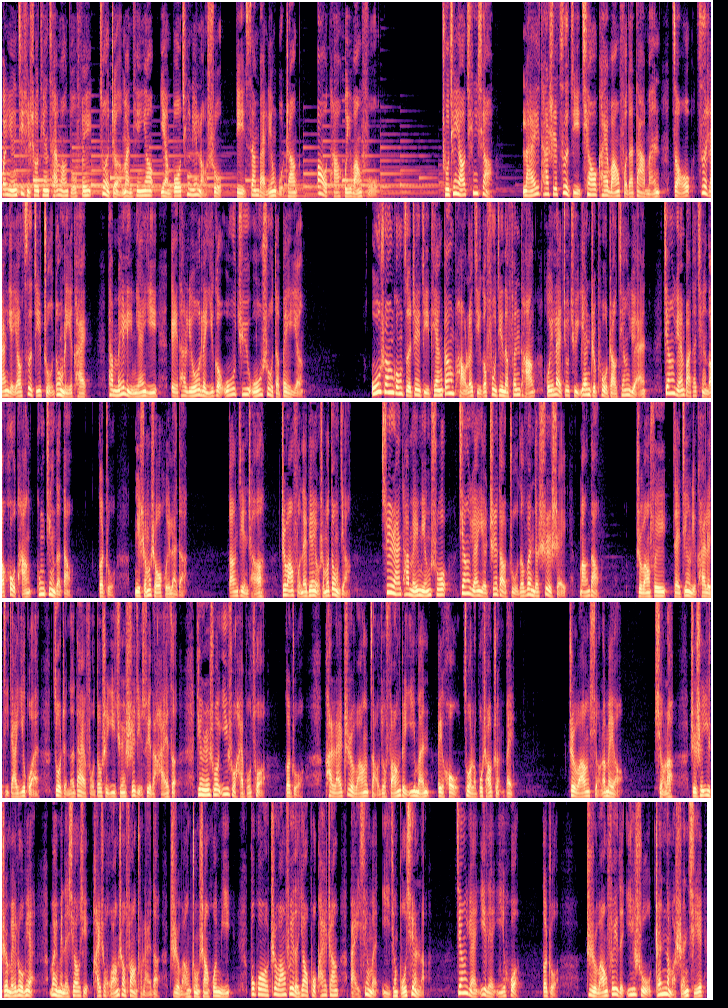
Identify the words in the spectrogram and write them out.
欢迎继续收听《残王毒妃》，作者漫天妖，演播青林老树，第三百零五章：抱他回王府。楚清瑶轻笑：“来，他是自己敲开王府的大门；走，自然也要自己主动离开。他没理绵仪，给他留了一个无拘无束的背影。”无双公子这几天刚跑了几个附近的分堂，回来就去胭脂铺找江远。江远把他请到后堂，恭敬的道。阁主，你什么时候回来的？刚进城，知王府那边有什么动静？虽然他没明说，江远也知道主子问的是谁，忙道：“知王妃在京里开了几家医馆，坐诊的大夫都是一群十几岁的孩子，听人说医术还不错。阁主，看来智王早就防着医门，背后做了不少准备。智王醒了没有？醒了。”只是一直没露面，外面的消息还是皇上放出来的。智王重伤昏迷，不过智王妃的药铺开张，百姓们已经不信了。江远一脸疑惑：“阁主，智王妃的医术真那么神奇？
